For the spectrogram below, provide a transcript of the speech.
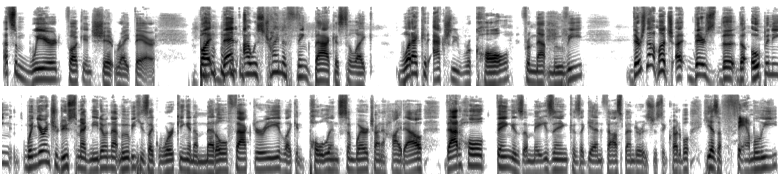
That's some weird fucking shit right there. But then I was trying to think back as to like what I could actually recall from that movie. There's not much. Uh, there's the the opening when you're introduced to Magneto in that movie. He's like working in a metal factory, like in Poland somewhere, trying to hide out. That whole thing is amazing because again, Fassbender is just incredible. He has a family,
